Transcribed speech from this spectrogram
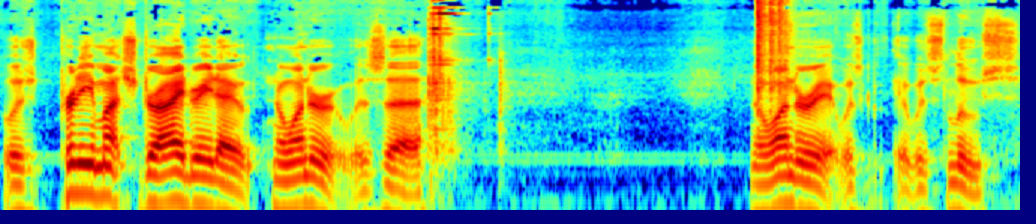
was pretty much dried right out. No wonder it was uh, no wonder it was it was loose.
